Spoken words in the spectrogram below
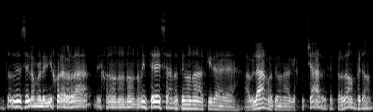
Entonces el hombre le dijo la verdad, le dijo, no, no, no, no me interesa, no tengo nada que ir a, hablar, no tengo nada que escuchar, dice, perdón, pero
